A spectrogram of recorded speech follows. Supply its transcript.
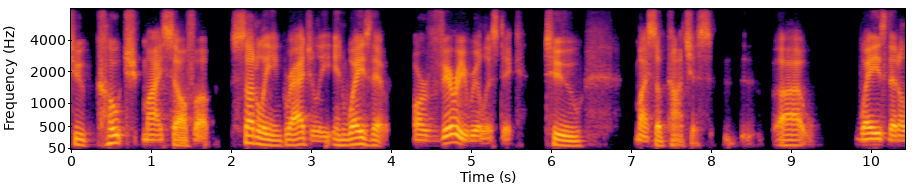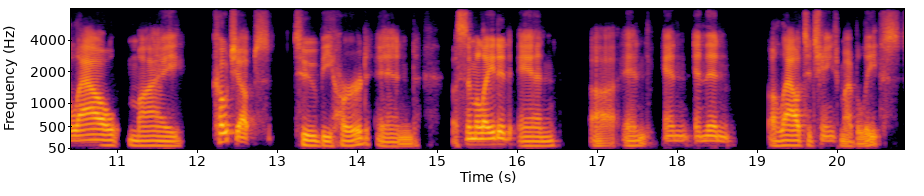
to coach myself up subtly and gradually in ways that are very realistic to my subconscious, uh, ways that allow my coach ups to be heard and assimilated and uh, and and and then allowed to change my beliefs.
